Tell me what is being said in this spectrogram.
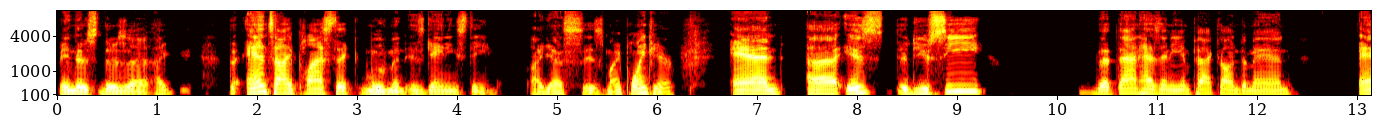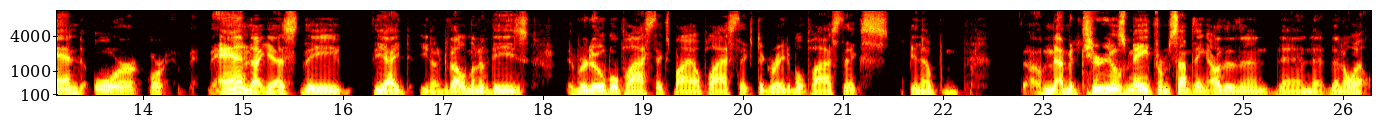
mean there's there's a, a the anti-plastic movement is gaining steam. I guess is my point here, and uh, is do you see that that has any impact on demand and or or and i guess the the you know development of these renewable plastics bioplastics degradable plastics you know uh, materials made from something other than than than oil.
